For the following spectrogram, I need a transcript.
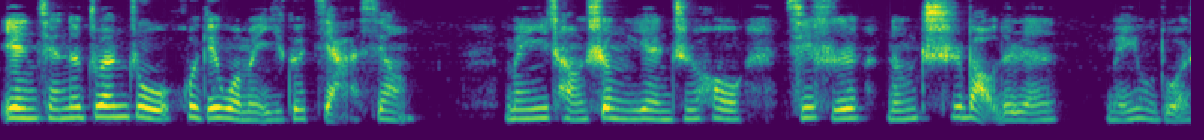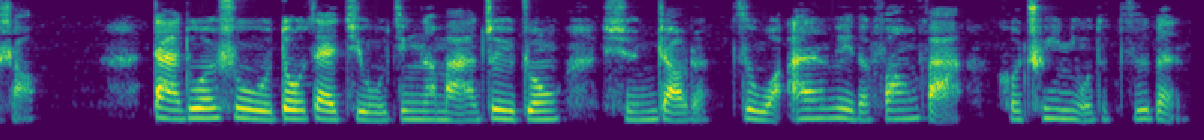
眼前的专注会给我们一个假象：每一场盛宴之后，其实能吃饱的人没有多少，大多数都在酒精的麻醉中寻找着自我安慰的方法和吹牛的资本。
